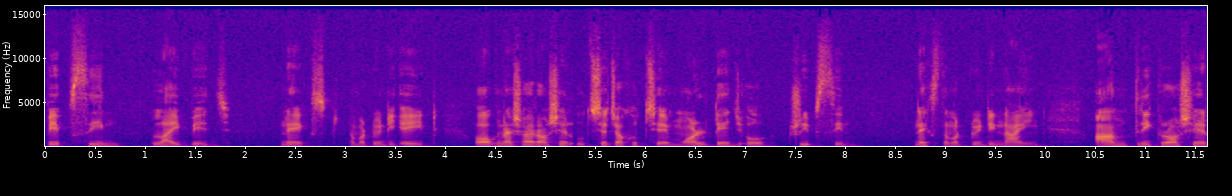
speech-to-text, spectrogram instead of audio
pepsin lipase. Next number twenty eight অগ্নাশয় রসের উৎসেচক হচ্ছে মল্টেজ ও trypsin. Next number twenty nine আন্ত্রিক রসের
